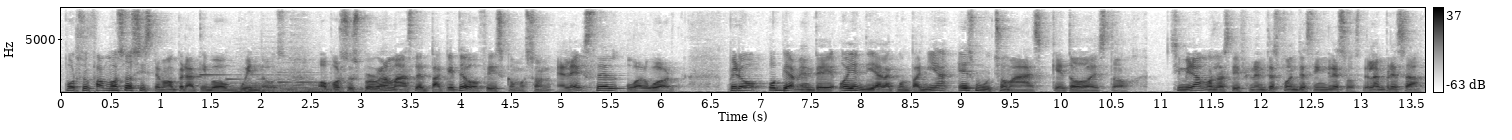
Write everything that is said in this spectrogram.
por su famoso sistema operativo Windows o por sus programas del paquete Office como son el Excel o el Word. Pero obviamente hoy en día la compañía es mucho más que todo esto. Si miramos las diferentes fuentes de ingresos de la empresa,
